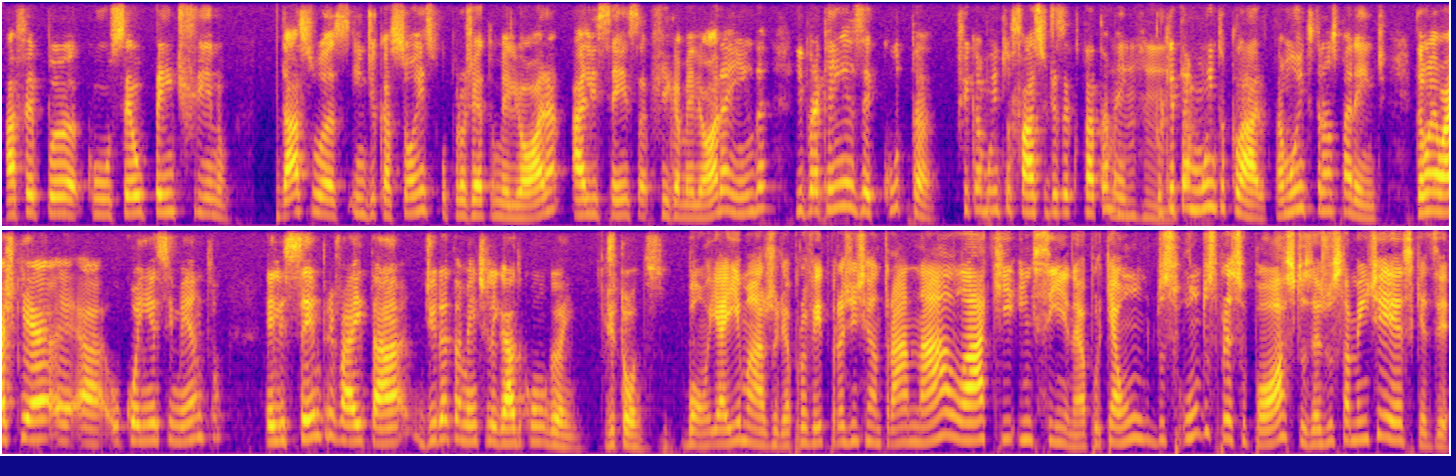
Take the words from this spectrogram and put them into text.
a FEPAM, com o seu pente fino, dá suas indicações, o projeto melhora, a licença fica melhor ainda, e para quem executa, fica muito fácil de executar também, uhum. porque está muito claro, está muito transparente. Então eu acho que é, é a, o conhecimento ele sempre vai estar diretamente ligado com o ganho de todos. Bom, e aí, Marjorie, aproveito para a gente entrar na LAC em si, né? Porque é um dos, um dos pressupostos é justamente esse, quer dizer,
